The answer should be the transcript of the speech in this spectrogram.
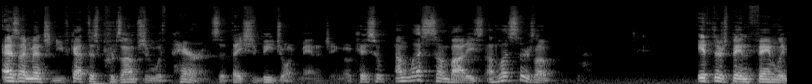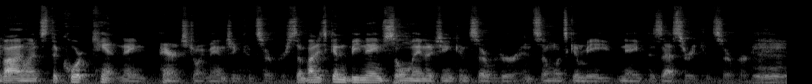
as I mentioned, you've got this presumption with parents that they should be joint managing. Okay, so unless somebody's, unless there's a, if there's been family violence, the court can't name parents joint managing conservator. Somebody's going to be named sole managing conservator, and someone's going to be named possessory conservator. Mm-hmm.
